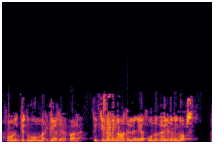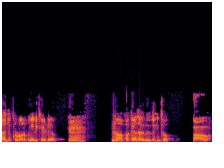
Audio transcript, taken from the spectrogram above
ਹੁਣ ਜਦੋਂ ਉਹ ਮਰ ਗਿਆ ਜੈਪਾਲ ਤੇ ਜਿਨ੍ਹਾਂ ਦੇ ਨਾਂ ਤੇ ਲਏ ਆ ਤੇ ਉਹਨਾਂ ਦੇ ਦੇਣੇ ਨਹੀਂ ਵਾਪਸ? ਪੰਜ ਕਰੋੜਾਂ ਰੁਪਏ ਦੀ ਖੇਡ ਆ ਹੂੰ। ਨਾ ਆਪਾਂ ਕਹਿ ਸਕਦੇ ਤੁਸੀਂ ਦੋ ਆਓ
